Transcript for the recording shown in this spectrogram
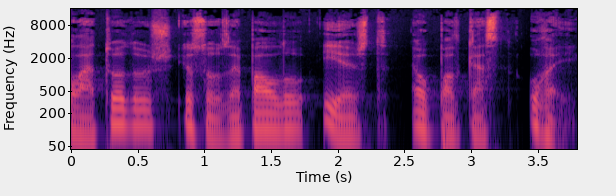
Olá a todos, eu sou o Zé Paulo e este é o podcast O Rei.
